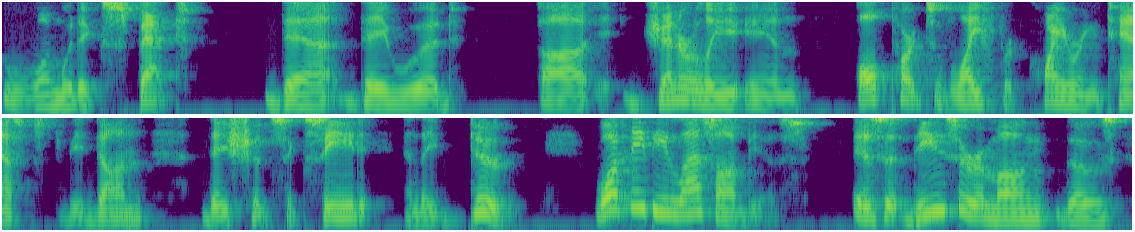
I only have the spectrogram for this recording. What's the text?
one would expect that they would uh, generally in all parts of life requiring tasks to be done, they should succeed, and they do. What may be less obvious is that these are among those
